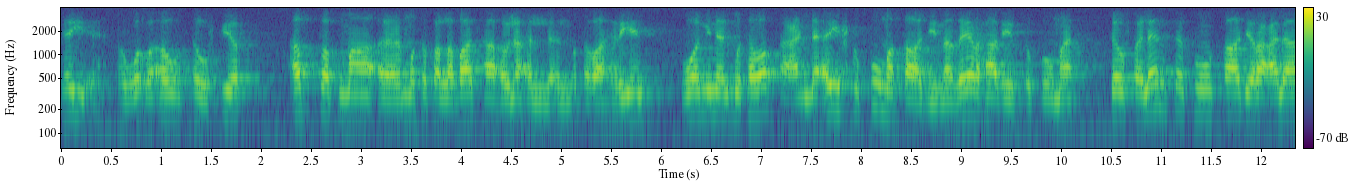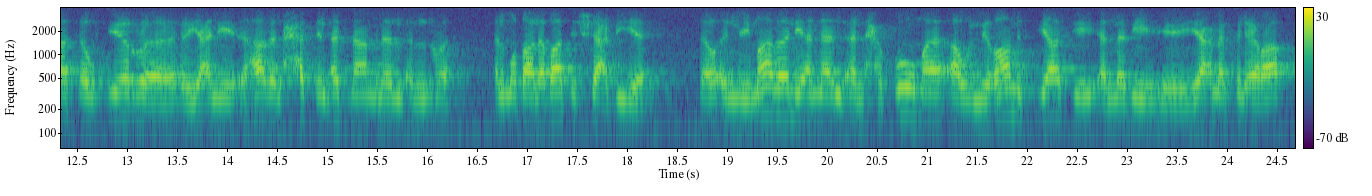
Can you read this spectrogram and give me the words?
شيء أو توفير أبسط ما متطلبات هؤلاء المتظاهرين ومن المتوقع أن أي حكومة قادمة غير هذه الحكومة سوف لن تكون قادرة على توفير يعني هذا الحد الأدنى من المطالبات الشعبية لماذا؟ لأن الحكومة أو النظام السياسي الذي يعمل في العراق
